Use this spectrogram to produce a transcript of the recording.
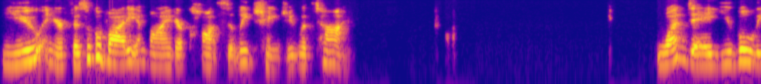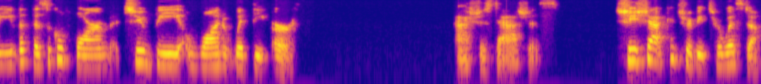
You and your physical body and mind are constantly changing with time. One day you believe the physical form to be one with the earth. Ashes to ashes. Shishat contributes her wisdom.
